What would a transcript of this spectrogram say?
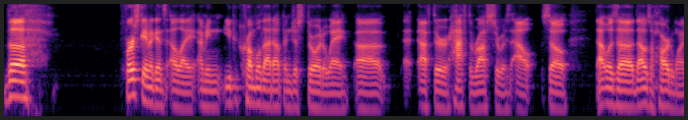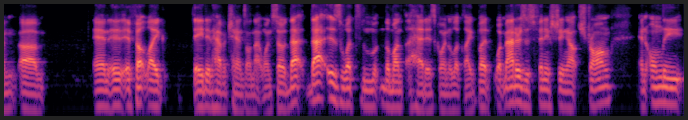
the first game against LA, I mean, you could crumble that up and just throw it away uh, after half the roster was out. So that was a that was a hard one, um, and it, it felt like they didn't have a chance on that one. So that that is what the, the month ahead is going to look like. But what matters is finishing out strong and only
